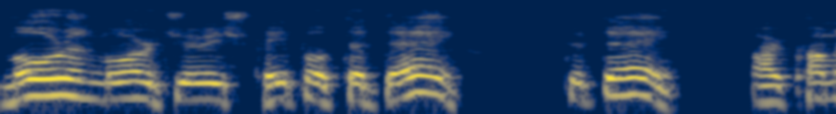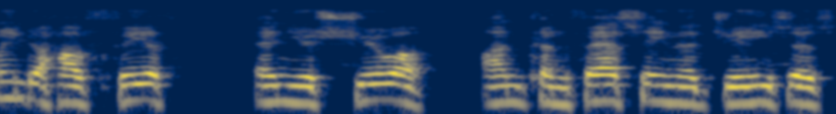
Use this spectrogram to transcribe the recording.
More and more Jewish people today, today, are coming to have faith in Yeshua and confessing that Jesus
